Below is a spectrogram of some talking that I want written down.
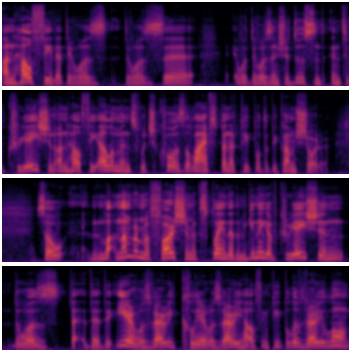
unhealthy, that there was there was uh, there was introduced into creation unhealthy elements which caused the lifespan of people to become shorter. So, a number of Mefarshim explain that the beginning of creation, there was the, the, the ear was very clear, was very healthy, and people lived very long.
